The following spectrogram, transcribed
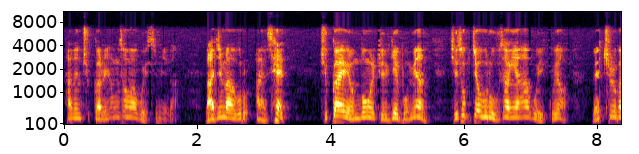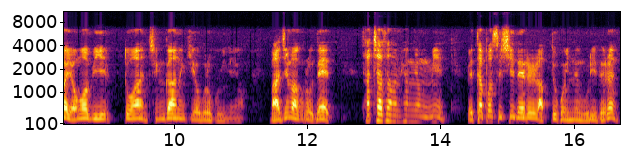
하는 주가를 형성하고 있습니다. 마지막으로, 아, 셋, 주가의 연봉을 길게 보면 지속적으로 우상향하고 있고요. 매출과 영업이익 또한 증가하는 기업으로 보이네요. 마지막으로 넷, 4차 산업혁명 및 메타버스 시대를 앞두고 있는 우리들은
